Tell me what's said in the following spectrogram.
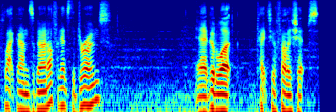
Flat guns are going off against the drones. Yeah, good work. Protect your fellowships.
